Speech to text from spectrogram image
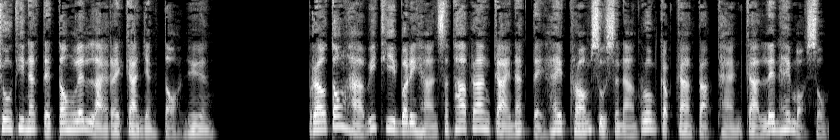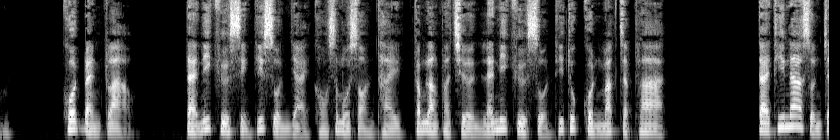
ช่วงที่นักเตะต้องเล่นหลายรายการอย่างต่อเนื่อง เราต้องหาวิธีบริหารสภาพร่างกายนักเตะให้พร้อมสู่สนามร่วมกับการปรับแผนการเล่นให้เหมาะสม โค้ชแบนกล่าว แต่นี่คือสิ่งที่ส่วนใหญ่ของสโมสรไทยกำลังเผชิญ และนี่คือส่วนที่ทุกคนมักจะพลาด แต่ที่น่าสนใจ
